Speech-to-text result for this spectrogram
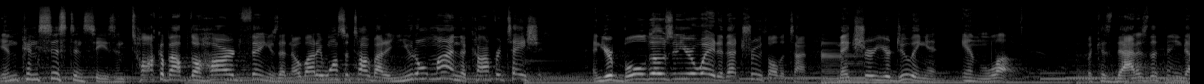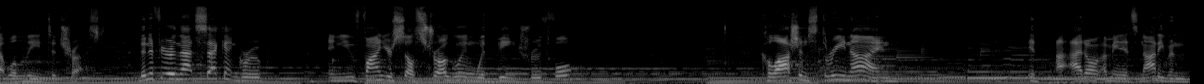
inconsistencies and talk about the hard things that nobody wants to talk about, and you don't mind the confrontation, and you're bulldozing your way to that truth all the time, make sure you're doing it in love because that is the thing that will lead to trust. Then, if you're in that second group and you find yourself struggling with being truthful, Colossians 3 9, it, I don't, I mean, it's not even,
